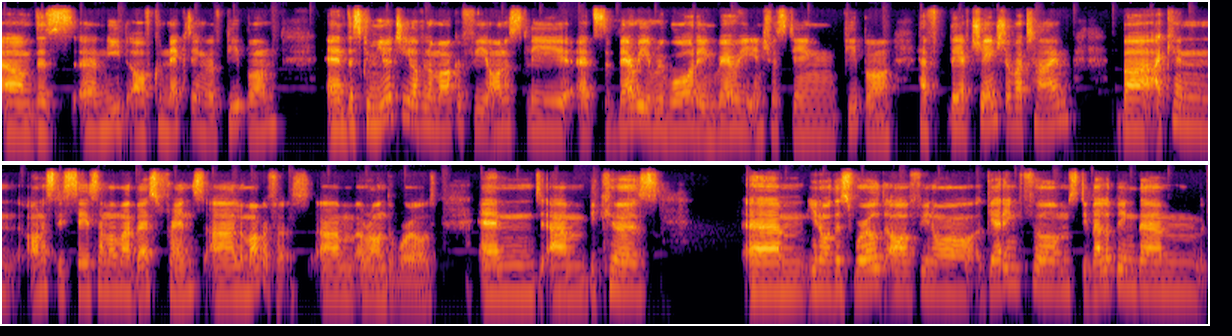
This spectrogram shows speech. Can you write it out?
um, this uh, need of connecting with people and this community of lomography honestly it's very rewarding very interesting people have they have changed over time. But i can honestly say some of my best friends are lomographers um, around the world. And um, because um, you know this world of you know getting films developing them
